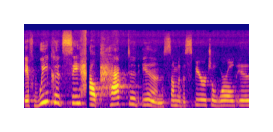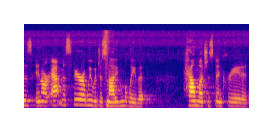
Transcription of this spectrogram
if we could see how packed in some of the spiritual world is in our atmosphere, we would just not even believe it. How much has been created.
